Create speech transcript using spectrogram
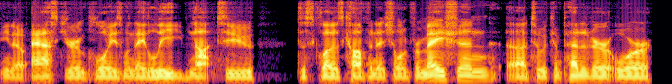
you know ask your employees when they leave not to disclose confidential information uh, to a competitor or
